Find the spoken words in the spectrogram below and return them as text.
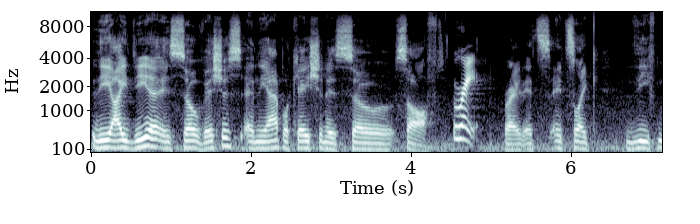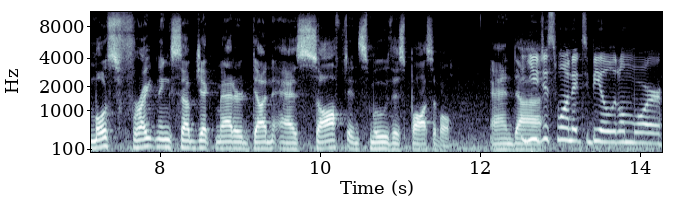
the idea is so vicious and the application is so soft right. right? It's it's like the most frightening subject matter done as soft and smooth as possible. And uh, you just want it to be a little more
